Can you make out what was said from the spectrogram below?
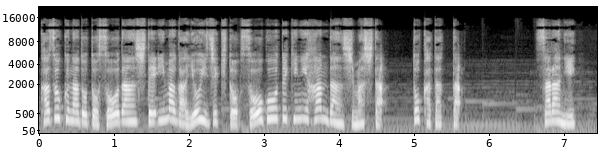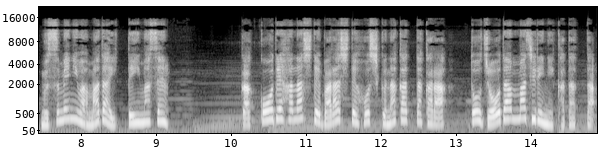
家族などと相談して今が良い時期と総合的に判断しました、と語った。さらに、娘にはまだ言っていません。学校で話してばらして欲しくなかったから、と冗談交じりに語った。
